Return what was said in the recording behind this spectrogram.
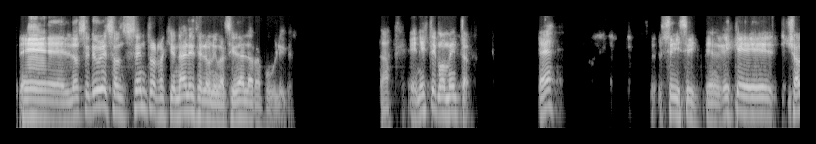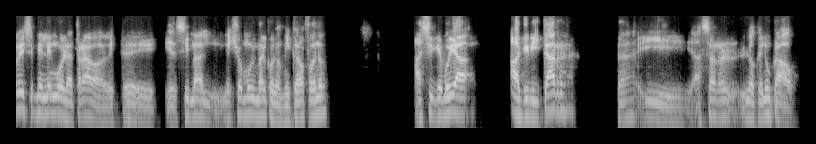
Eh, los CENURES son centros regionales de la Universidad de la República. En este momento. ¿Eh? Sí, sí. Es que yo a veces me lengua la traba, ¿viste? Y encima me yo muy mal con los micrófonos. Así que voy a, a gritar y hacer lo que nunca hago.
